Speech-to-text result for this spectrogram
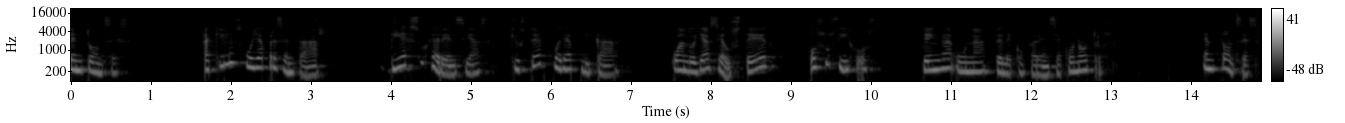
Entonces, aquí les voy a presentar 10 sugerencias que usted puede aplicar cuando ya sea usted o sus hijos tengan una teleconferencia con otros. Entonces,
